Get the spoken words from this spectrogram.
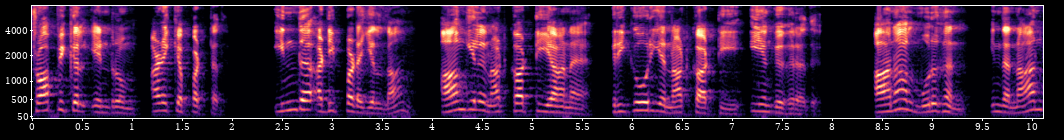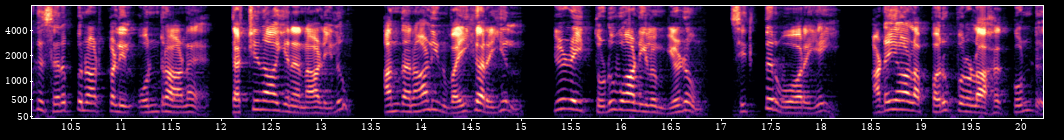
டிராபிக்கல் என்றும் அழைக்கப்பட்டது. இந்த அடிப்படையில்தான் ஆங்கில நாட்காட்டியான கிரிகோரிய நாட்காட்டி இயங்குகிறது. ஆனால் முருகன் இந்த நான்கு சிறப்பு நாட்களில் ஒன்றான தட்சிணாயன நாளிலும் அந்த நாளின் வைகரையில் கீழை தொடுவானிலும் எழும் சித்தர் ஓரையை அடையாள பருப்பொருளாகக் கொண்டு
